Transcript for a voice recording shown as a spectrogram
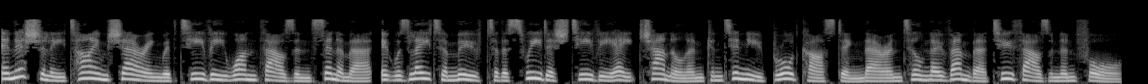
Initially time sharing with TV 1000 Cinema, it was later moved to the Swedish TV8 channel and continued broadcasting there until November 2004.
